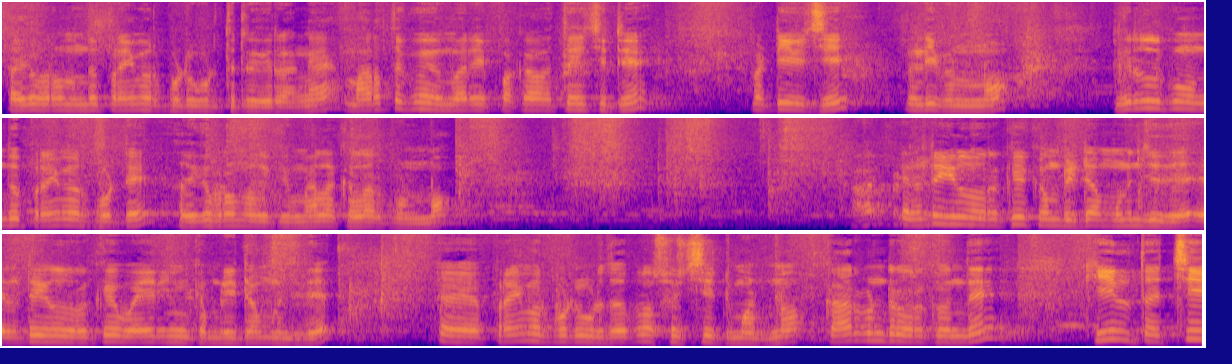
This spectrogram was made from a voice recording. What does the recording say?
அதுக்கப்புறம் வந்து ப்ரைமர் போட்டு கொடுத்துட்ருக்குறாங்க மரத்துக்கும் இது மாதிரி பக்காவாக தேய்ச்சிட்டு பட்டி வச்சு ரெடி பண்ணணும். கிரிலுக்கும் வந்து ப்ரைமர் போட்டு அதுக்கப்புறம் அதுக்கு மேலே கலர் பண்ணணும். எலக்ட்ரிக்கல் ஒர்க்கு கம்ப்ளீட்டாக முடிஞ்சுது. எலக்ட்ரிக்கல் ஒர்க்கு ஒயரிங் கம்ப்ளீட்டாக முடிஞ்சுது. ப்ரைமர் போட்டு கொடுத்தப்பறம் சுவிட்ச் சீட் மாட்டணும் கார்பெண்டர் ஒர்க் வந்து கீழ் தச்சு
